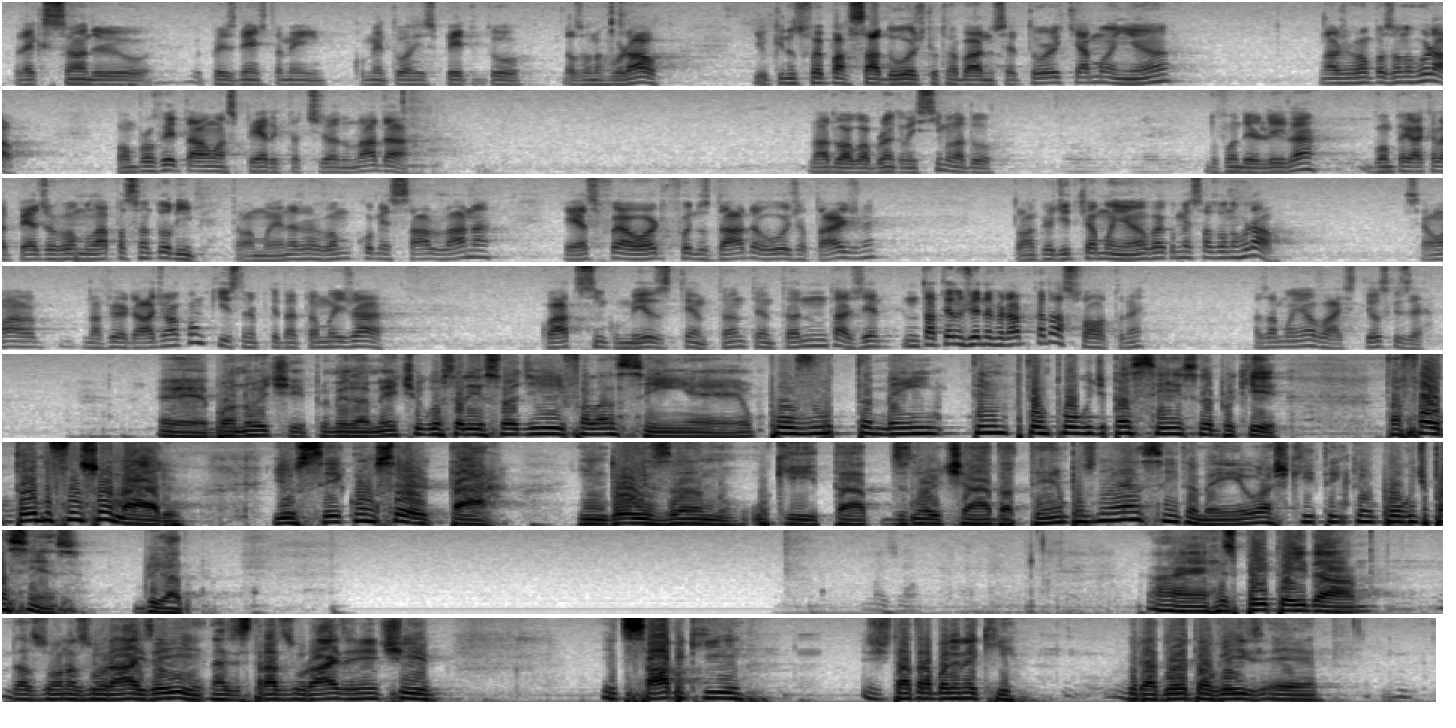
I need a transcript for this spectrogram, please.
Alexandre, o, o presidente, também comentou a respeito do, da zona rural. E o que nos foi passado hoje, que eu trabalho no setor, é que amanhã nós já vamos para a zona rural. Vamos aproveitar umas pedras que está tirando lá da... Lá do Água Branca, lá em cima, lá do... Do Vanderlei lá. Vamos pegar aquela pedra e já vamos lá para Santa Olímpia. Então amanhã nós já vamos começar lá na... Essa foi a ordem que foi nos dada hoje à tarde, né? Então acredito que amanhã vai começar a zona rural. Isso é uma, na verdade, uma conquista, né? Porque nós estamos aí já quatro, cinco meses tentando, tentando, não está não tá tendo jeito, na verdade, por causa do asfalto, né? Mas amanhã vai, se Deus quiser. É, boa noite. Primeiramente, eu gostaria só de falar assim, é, o povo também tem, tem um pouco de paciência, né? Porque está faltando funcionário. E você consertar em dois anos o que está desnorteado há tempos, não é assim também. Eu acho que tem que ter um pouco de paciência. Obrigado. Ah, é, a respeito aí da, das zonas rurais aí, nas estradas rurais, a gente, a gente sabe que a gente está trabalhando aqui. O vereador talvez é,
